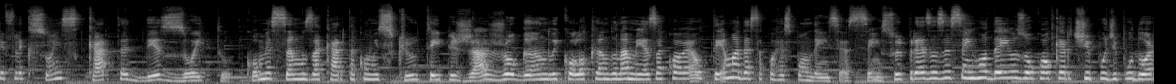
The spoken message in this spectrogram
Reflexões, carta 18. Começamos a carta com o Screwtape já jogando e colocando na mesa qual é o tema dessa correspondência. Sem surpresas e sem rodeios ou qualquer tipo de pudor,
